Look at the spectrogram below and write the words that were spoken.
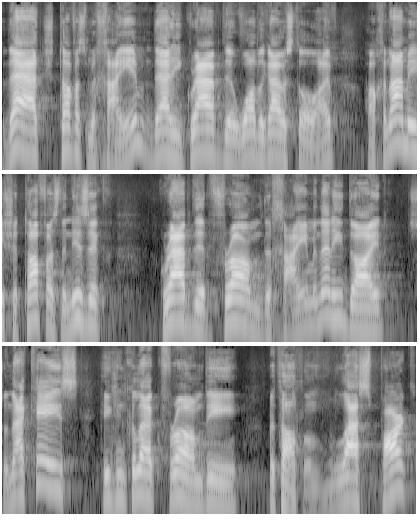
that Shetafas Mechayim, that he grabbed it while the guy was still alive. Hachanami Shetafas the Nizik grabbed it from the Chaim, and then he died. So in that case, he can collect from the Metaltalin. Last part,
